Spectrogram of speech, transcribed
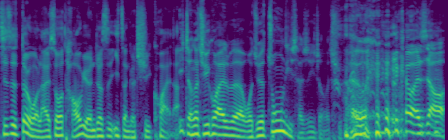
其实对我来说，桃园就是一整个区块啦一。整个区块，对不对？我觉得中立才是一整个区块。开玩笑啊、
